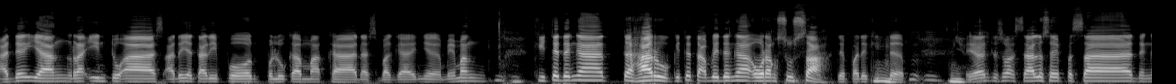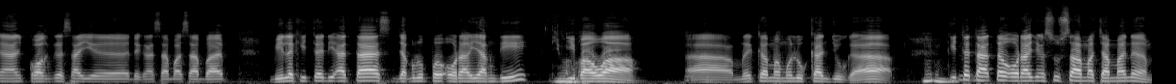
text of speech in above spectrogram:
Ada yang write in to us, ada yang telefon, perlukan makan dan sebagainya. Memang kita dengar terharu, kita tak boleh dengar orang susah daripada kita. Ya, itu sebab selalu saya pesan dengan keluarga saya, dengan sahabat-sahabat, bila kita di atas, jangan lupa orang yang di di bawah. Uh, mereka memerlukan juga. Kita tak tahu orang yang susah macam mana.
